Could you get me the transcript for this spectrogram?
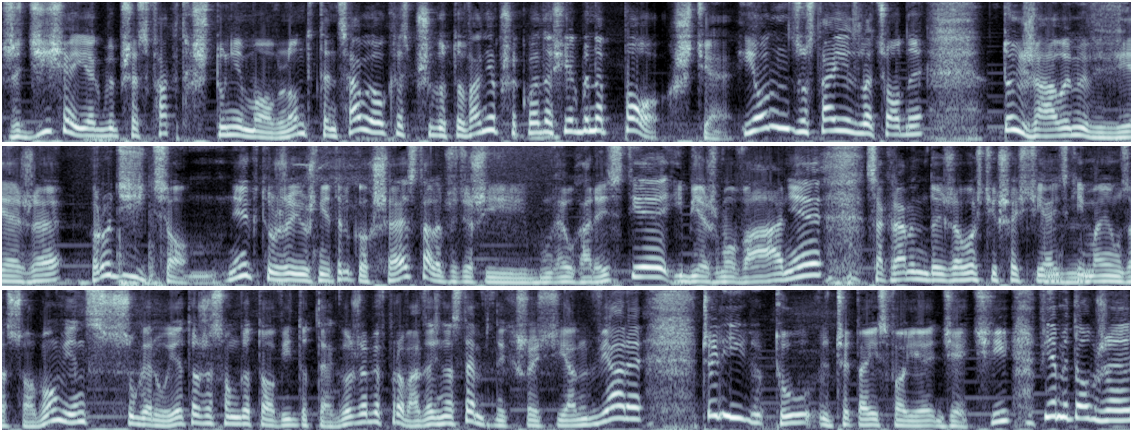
że dzisiaj jakby przez fakt chrztu niemowląt ten cały okres przygotowania przekłada się jakby na po i on zostaje zlecony dojrzałym w wierze rodzicom, nie? którzy już nie tylko chrzest, ale przecież i Eucharystię, i bierzmowanie, sakrament dojrzałości chrześcijańskiej mm. mają za sobą, więc sugeruje to, że są gotowi do tego, żeby wprowadzać następnych chrześcijan w wiarę, czyli tu czytaj swoje dzieci. Wiemy dobrze,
